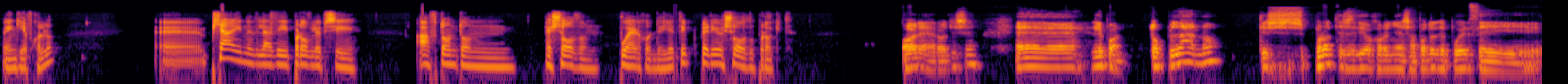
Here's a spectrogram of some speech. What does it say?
δεν είναι και εύκολο. Ε, ποια είναι δηλαδή η πρόβλεψη αυτών των εσόδων που έρχονται, γιατί περί εσόδου πρόκειται; Ωραία ερώτηση. Ε, λοιπόν, το πλάνο τις πρώτες δύο χρονιές από τότε που ήρθε η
